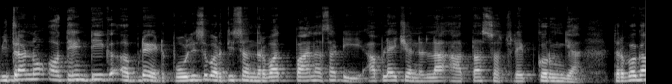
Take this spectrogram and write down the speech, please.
मित्रांनो ऑथेंटिक अपडेट पोलीस भरती संदर्भात पाहण्यासाठी आपल्या चॅनलला आता सबस्क्राईब करून घ्या. तर बघा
